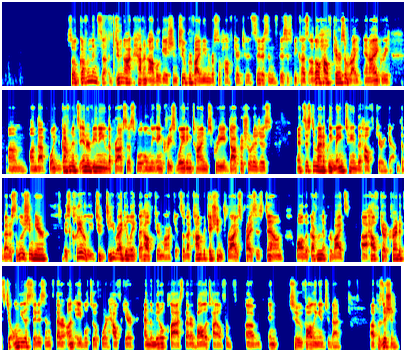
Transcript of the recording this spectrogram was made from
so governments uh, do not have an obligation to provide universal health care to its citizens. This is because although healthcare is a right, and I agree um, on that point, governments intervening in the process will only increase waiting times, create doctor shortages, and systematically maintain the healthcare gap. The better solution here is clearly to deregulate the healthcare market so that competition drives prices down while the government provides uh, healthcare credits to only the citizens that are unable to afford healthcare and the middle class that are volatile from um, into falling into that uh, position.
